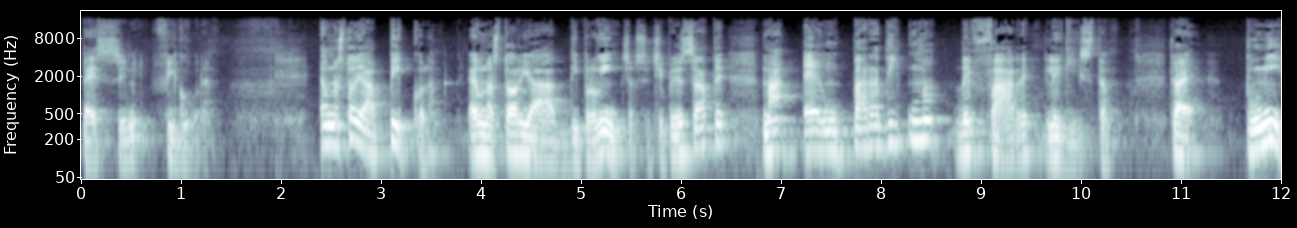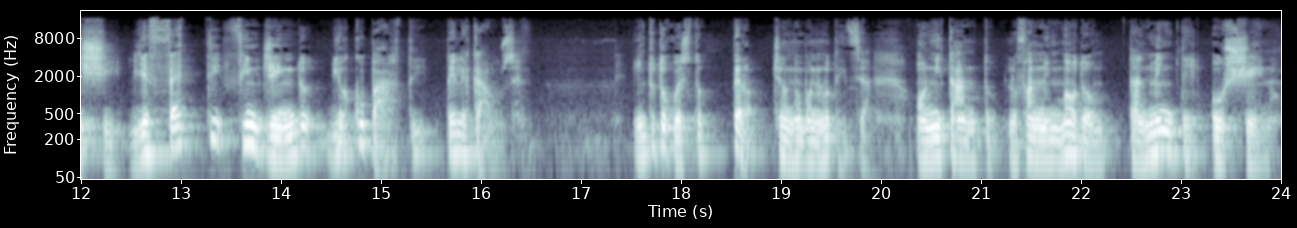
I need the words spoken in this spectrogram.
pessime figure. È una storia piccola, è una storia di provincia, se ci pensate, ma è un paradigma del fare leghista. Cioè, punisci gli effetti fingendo di occuparti delle cause. In tutto questo, però, c'è una buona notizia. Ogni tanto lo fanno in modo talmente osceno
